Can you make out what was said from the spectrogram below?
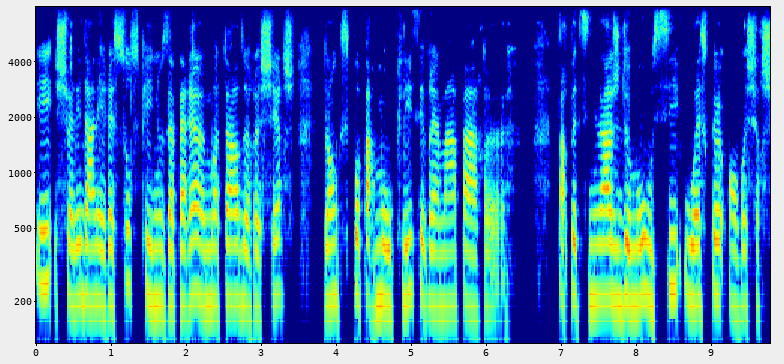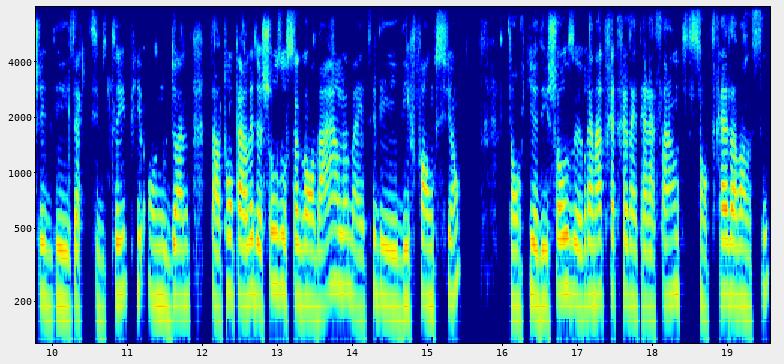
et je suis allée dans les ressources, puis il nous apparaît un moteur de recherche. Donc, ce n'est pas par mots-clés, c'est vraiment par, euh, par petits nuages de mots aussi, où est-ce qu'on va chercher des activités, puis on nous donne, tantôt on parlait de choses au secondaire, là, ben, des, des fonctions. Donc, il y a des choses vraiment très, très intéressantes qui sont très avancées.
